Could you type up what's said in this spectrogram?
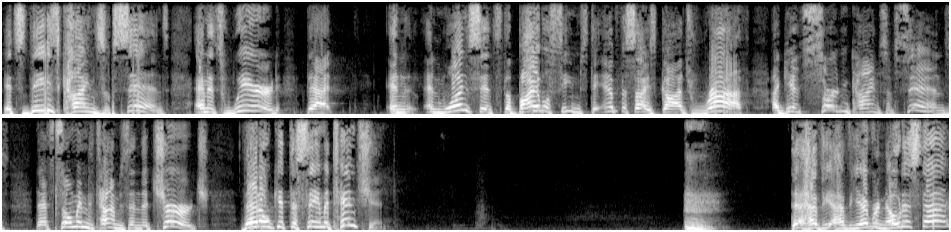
it's these kinds of sins. And it's weird that, in, in one sense, the Bible seems to emphasize God's wrath against certain kinds of sins that so many times in the church, they don't get the same attention. have, you, have you ever noticed that?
